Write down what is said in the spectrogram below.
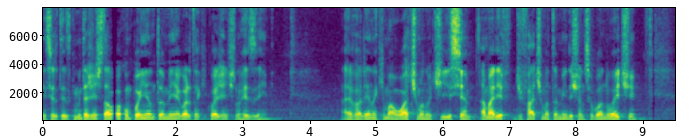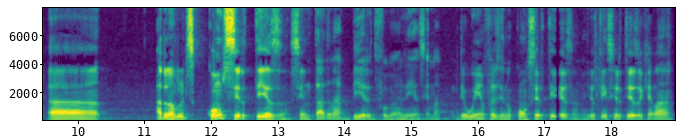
Tenho certeza que muita gente estava acompanhando também, agora está aqui com a gente no resenha. A Evalena aqui, uma ótima notícia. A Maria de Fátima também deixando seu boa noite. Uh, a dona Lourdes, com certeza, sentada na beira do fogão a lenha, assim, uma, deu ênfase no com certeza. Né? Eu tenho certeza que ela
